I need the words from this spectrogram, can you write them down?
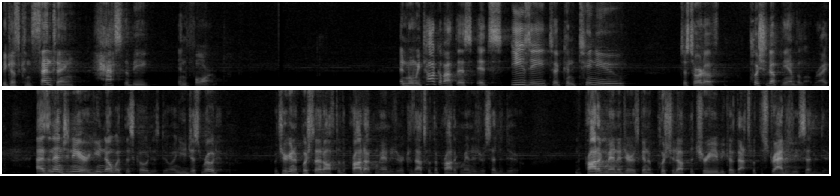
Because consenting has to be informed. And when we talk about this, it's easy to continue to sort of push it up the envelope, right? As an engineer, you know what this code is doing. You just wrote it. But you're going to push that off to the product manager because that's what the product manager said to do. And the product manager is going to push it up the tree because that's what the strategy said to do.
